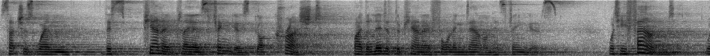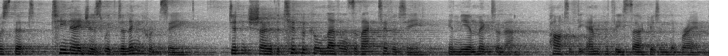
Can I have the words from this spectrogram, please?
such as when this piano player's fingers got crushed by the lid of the piano falling down on his fingers. What he found was that teenagers with delinquency didn't show the typical levels of activity in the amygdala, part of the empathy circuit in the brain.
